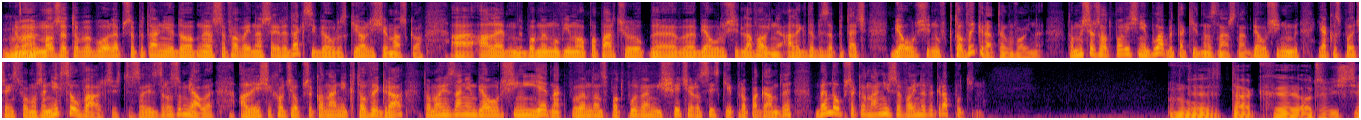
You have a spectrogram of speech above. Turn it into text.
Mhm. Może to by było lepsze pytanie do e, szefowej naszej redakcji białoruskiej, Oli Siemaszko, ale, bo my mówimy o poparciu Białorusi dla wojny, ale gdyby zapytać Białorusinów, kto wygra tę wojnę, to myślę, że odpowiedź nie byłaby tak jednoznaczna. Białorusini jako społeczeństwo może nie chcą walczyć, to jest zrozumiałe, ale jeśli chodzi o przekonanie, kto wygra, to moim zdaniem Białorusini jednak, będąc pod wpływem i świecie rosyjskiej propagandy, będą przekonani, że wojnę wygra Putin. E, tak, e, oczywiście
